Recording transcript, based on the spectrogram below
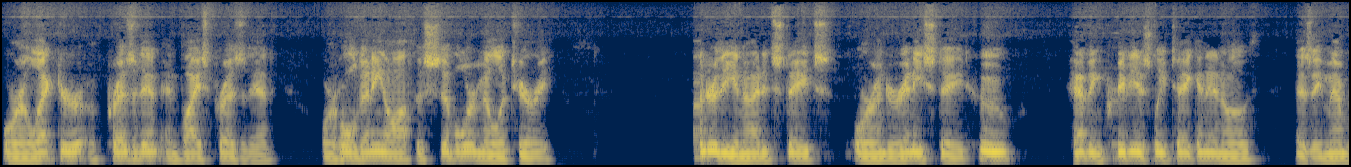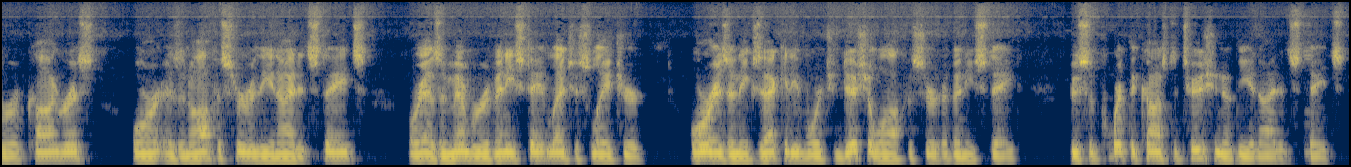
or elector of president and vice president or hold any office, civil or military, under the United States or under any state who, having previously taken an oath as a member of Congress or as an officer of the United States, or as a member of any state legislature, or as an executive or judicial officer of any state who support the Constitution of the United States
